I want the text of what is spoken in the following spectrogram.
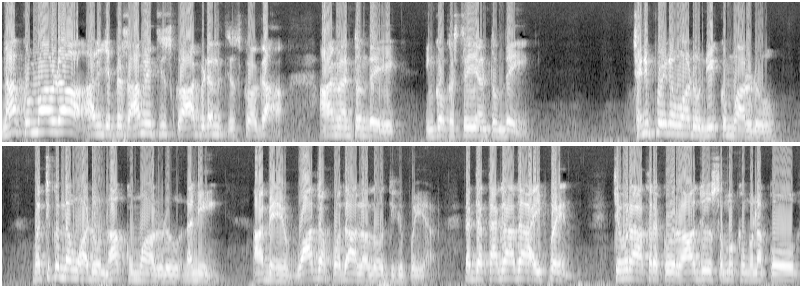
నా కుమారుడా అని చెప్పేసి ఆమెను తీసుకో ఆ బిడ్డను తీసుకోగా ఆమె అంటుంది ఇంకొక స్త్రీ అంటుంది చనిపోయిన వాడు నీ కుమారుడు బతికున్నవాడు నా కుమారుడు అని ఆమె వాద పొదాలలో దిగిపోయారు. పెద్ద తగాదా అయిపోయింది. చివరాఖరకు రాజు సముఖమునకు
